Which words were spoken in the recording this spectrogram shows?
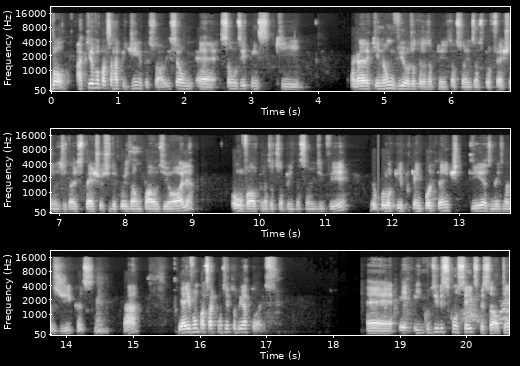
Bom, aqui eu vou passar rapidinho, pessoal. Isso é, é, são os itens que a galera que não viu as outras apresentações das professionals dar specialty, depois dá um pause e olha, ou volta nas outras apresentações e vê. Eu coloquei porque é importante ter as mesmas dicas, tá? E aí vamos passar conceitos obrigatórios. É, inclusive, esses conceitos, pessoal, tem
